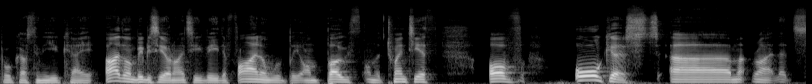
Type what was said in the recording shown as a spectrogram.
broadcast in the UK, either on BBC or on ITV. The final will be on both on the 20th of August. Um, right, let's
